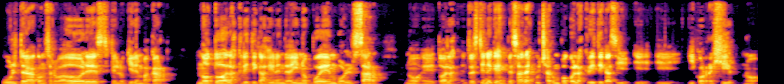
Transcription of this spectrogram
ultraconservadores que lo quieren vacar. No todas las críticas vienen de ahí, no pueden embolsar ¿no? Eh, todas las, entonces tiene que empezar a escuchar un poco las críticas y, corregir, ¿no?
